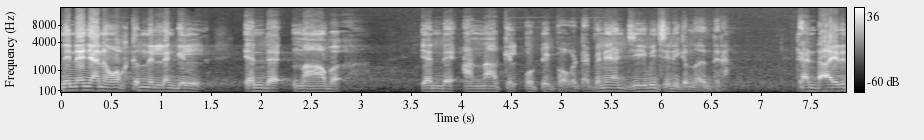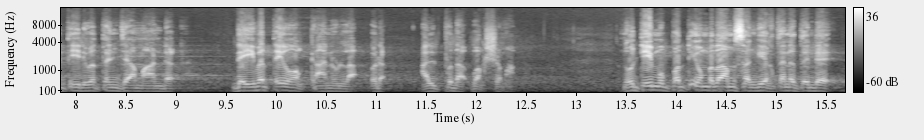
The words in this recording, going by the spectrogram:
നിന്നെ ഞാൻ ഓർക്കുന്നില്ലെങ്കിൽ എന്റെ നാവ് എന്റെ അണ്ണാക്കിൽ ഒട്ടിപ്പോകട്ടെ. പിന്നെ ഞാൻ ജീവിച്ചിരിക്കുന്നത് എന്തിനാ? രണ്ടായിരത്തി ഇരുപത്തഞ്ചാം ആണ്ട് ദൈവത്തെ ഓർക്കാനുള്ള ഒരു അത്ഭുത വർഷമാണ്. നൂറ്റി മുപ്പത്തി ഒമ്പതാം സങ്കീർത്തനത്തിന്റെ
